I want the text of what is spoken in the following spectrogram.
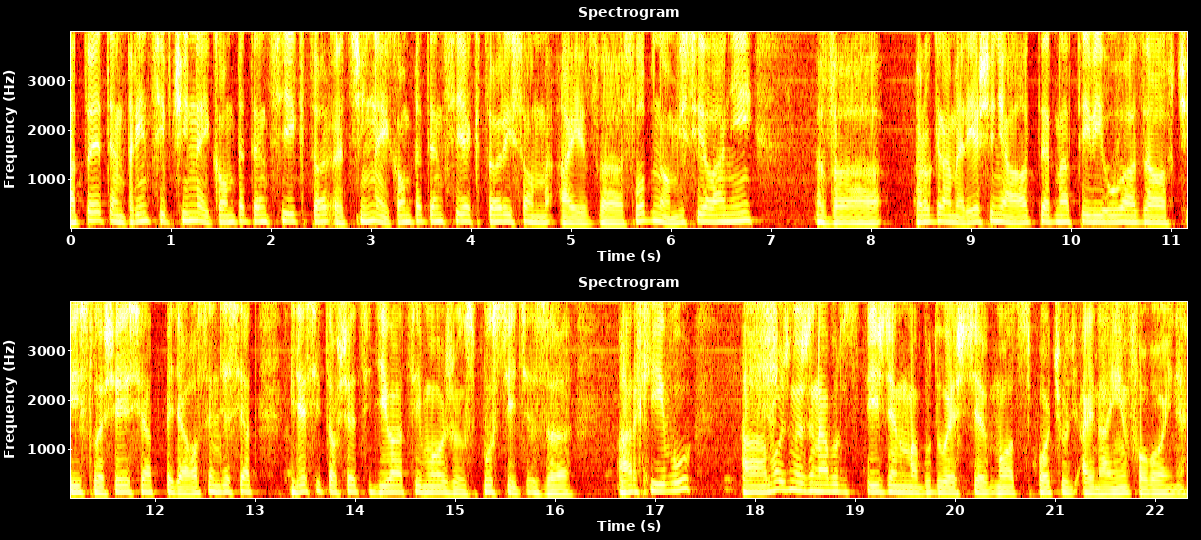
a to je ten princíp činnej kompetencie, ktor- činnej kompetencie, ktorý som aj v slobnom vysielaní v programe riešenia alternatívy uvádzal v čísle 65 a 80, kde si to všetci diváci môžu spustiť z archívu a možno, že na budúci týždeň ma budú ešte môcť počuť aj na Infovojne.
